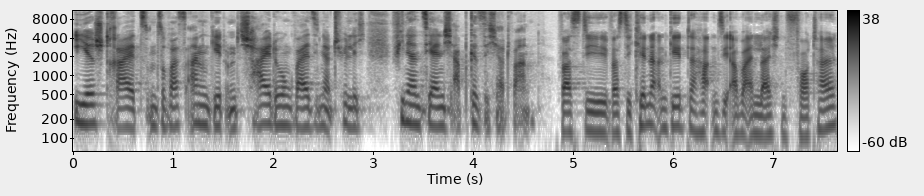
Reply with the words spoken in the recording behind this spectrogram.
Ehestreits und sowas angeht und Scheidung, weil sie natürlich finanziell nicht abgesichert waren. Was die, was die Kinder angeht, da hatten sie aber einen leichten Vorteil.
